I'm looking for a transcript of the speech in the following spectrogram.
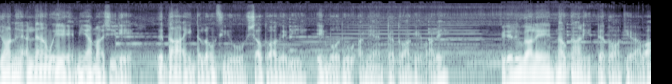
ရွာနဲ့အလန်းဝေးတဲ့နေရာမှာရှိတဲ့တစ်သားအိမ်တစ်လုံးစီကိုရှောက်သွားခဲ့ပြီးအိမ်ပေါ်သို့အမြန်တက်သွားခဲ့ပါတယ်။ပေတလူကလည်းနောက်ကနေတက်သွားခဲ့တာပါ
